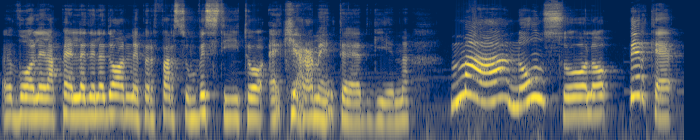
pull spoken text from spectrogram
eh, vuole la pelle delle donne per farsi un vestito, è chiaramente Ed Gein. Ma non solo, perché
